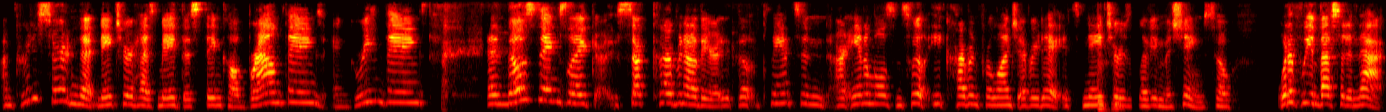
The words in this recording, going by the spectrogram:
I'm pretty certain that nature has made this thing called brown things and green things. And those things like suck carbon out of the air. The plants and our animals and soil eat carbon for lunch every day. It's mm-hmm. nature's mm-hmm. living machine. So what if we invested in that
